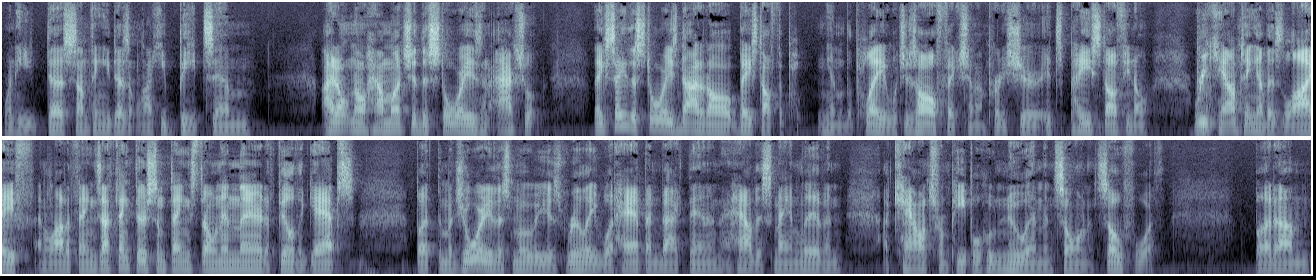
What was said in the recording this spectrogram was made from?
when he does something he doesn't like, he beats him I don't know how much of the story is an actual. They say the story is not at all based off the you know the play, which is all fiction. I'm pretty sure it's based off you know recounting of his life and a lot of things. I think there's some things thrown in there to fill the gaps, but the majority of this movie is really what happened back then and how this man lived and accounts from people who knew him and so on and so forth. But um,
